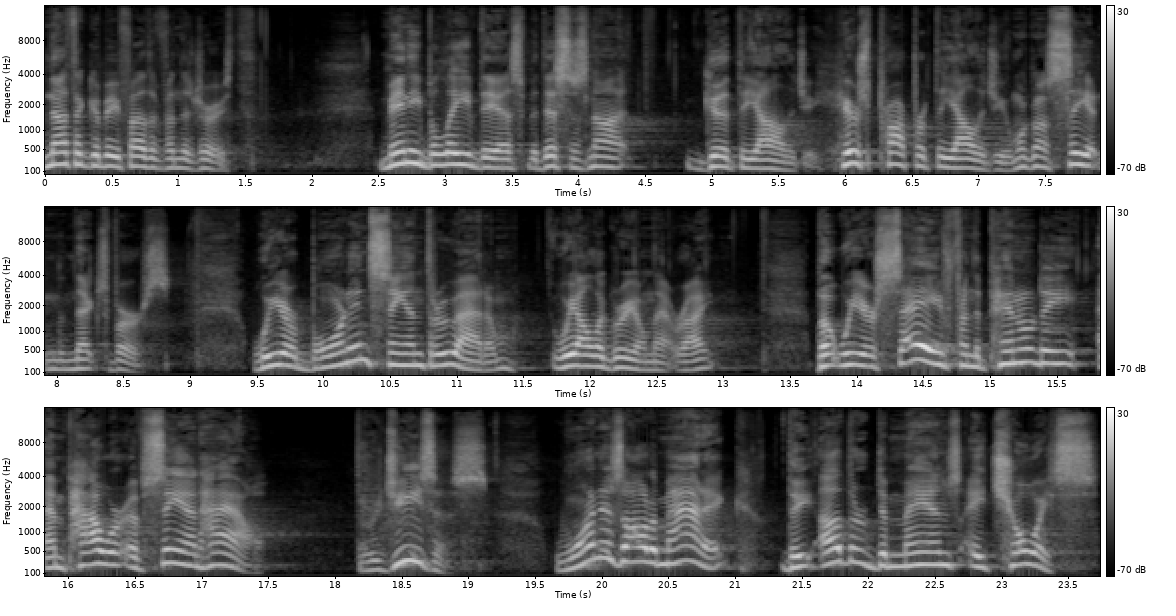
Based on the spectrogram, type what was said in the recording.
Nothing could be further from the truth. Many believe this, but this is not good theology. Here's proper theology, and we're going to see it in the next verse. We are born in sin through Adam. We all agree on that, right? But we are saved from the penalty and power of sin. How? Through Jesus. One is automatic, the other demands a choice,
